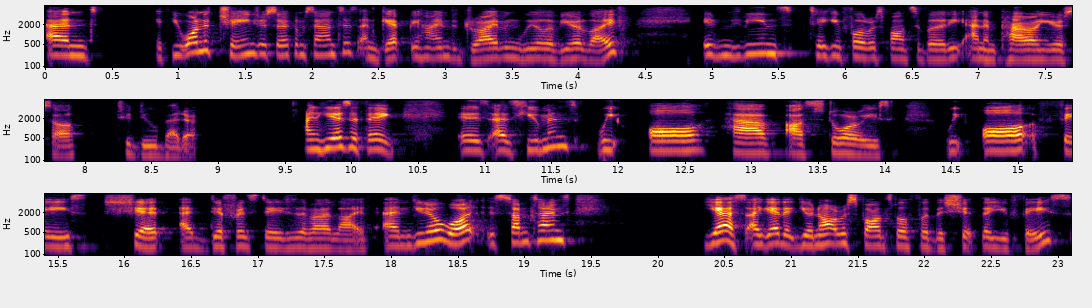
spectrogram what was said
And if you want to change your circumstances and get behind the driving wheel of your life, it means taking full responsibility and empowering yourself to do better. And here's the thing is as humans, we all have our stories. We all face shit at different stages of our life. And you know what? Sometimes yes, I get it. You're not responsible for the shit that you face.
